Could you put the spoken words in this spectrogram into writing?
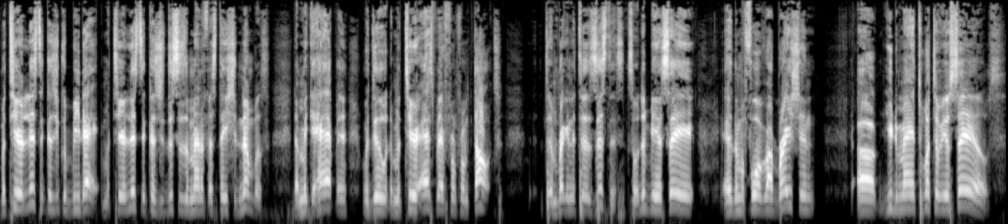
materialistic because you could be that materialistic because this is a manifestation numbers that make it happen. We deal with the material aspect from from thought and bringing it to existence. So this being said, as number four vibration, uh, you demand too much of yourselves,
